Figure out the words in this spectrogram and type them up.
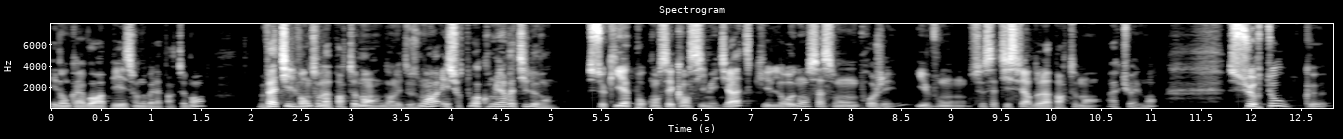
et donc avoir à payer son nouvel appartement, va-t-il vendre son appartement dans les 12 mois et surtout à combien va-t-il le vendre? Ce qui a pour conséquence immédiate qu'il renonce à son projet. Ils vont se satisfaire de l'appartement actuellement Surtout que,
